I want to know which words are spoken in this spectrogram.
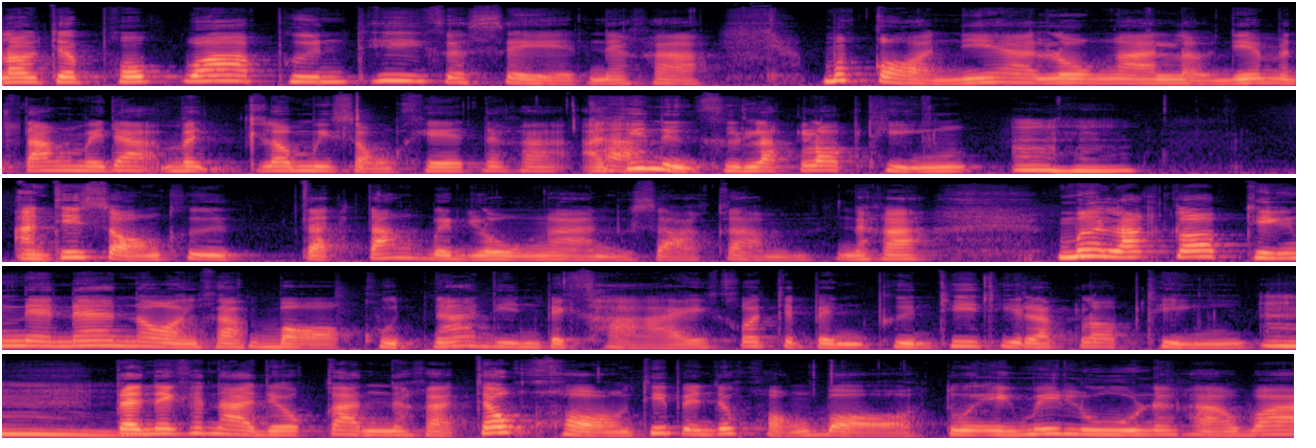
เราจะพบว่าพื้นที่เกษตรเนะคะ เมื่อก่อนเนี่ยโรงงานเหล่านี้มันตั้งไม่ได้มันเรามีสองเคสนะคะ อันที่หนึ่งคือลักลอบทิ้ง อือหืออันที่สองคือจัดตั้งเป็นโรงงานอุตสาหกรรมนะคะ เมื่อลักลอบทิ้งเนี่ยแน่นอนค่ะบ่อขุดหน้าดินไปขาย ก็จะเป็นพื้นที่ที่ลักลอบทิ้งอืมแต่ในขณะเดียวกันนะคะเจ้าของที่เป็นเจ้าของบ่อตัวเองไม่รู้นะคะว่า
